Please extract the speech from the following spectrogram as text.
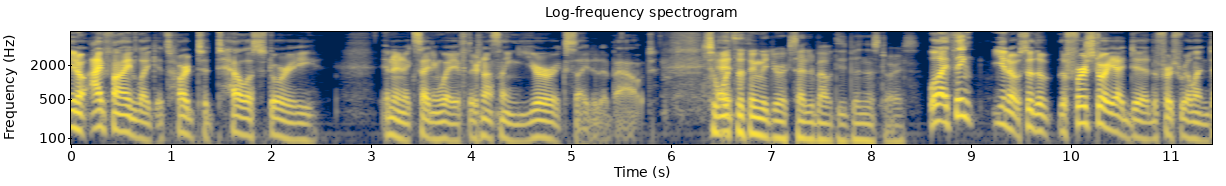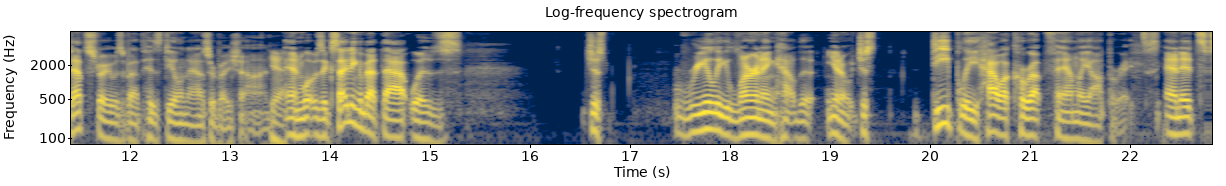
You know, I find like it's hard to tell a story in an exciting way if there's not something you're excited about. So, what's the thing that you're excited about with these business stories? Well, I think, you know, so the, the first story I did, the first real in depth story was about his deal in Azerbaijan. Yeah. And what was exciting about that was just really learning how the, you know, just deeply how a corrupt family operates. And it's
